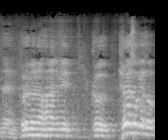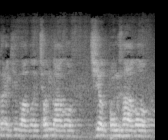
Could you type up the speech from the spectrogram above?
네, 그러면은 하나님이 그 계속해서 그를 기도하고, 전도하고, 지역 봉사하고,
